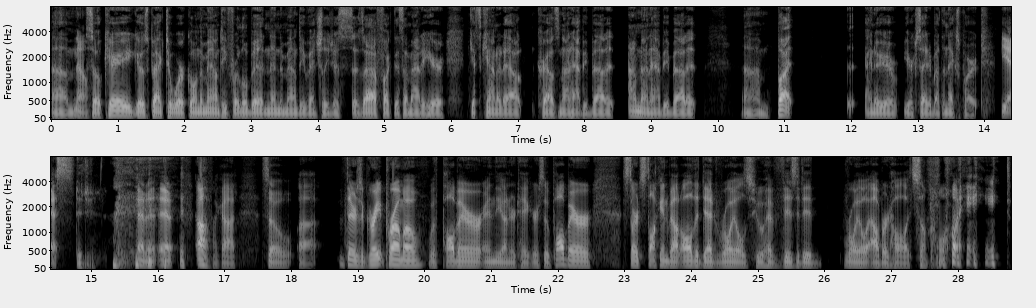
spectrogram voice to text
Um, No. So Kerry goes back to work on the Mountie for a little bit, and then the Mountie eventually just says, "Ah, fuck this, I'm out of here." Gets counted out. Crowd's not happy about it. I'm not happy about it. Um, but uh, I know you're you're excited about the next part. Yes. Did you? and, and oh my god so uh there's a great promo with paul bearer and the undertaker. So paul bearer starts talking about all the dead royals who have visited royal albert hall at some point.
